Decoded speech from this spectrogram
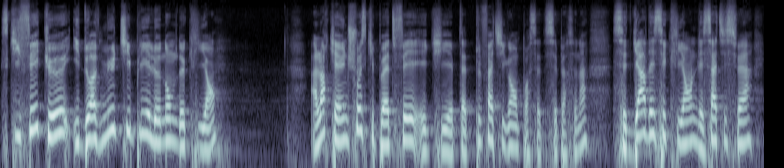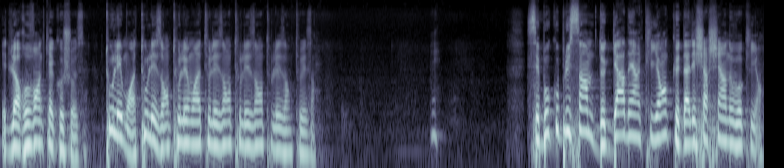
Ce qui fait qu'ils doivent multiplier le nombre de clients alors qu'il y a une chose qui peut être faite et qui est peut-être plus fatigant pour ces personnes-là, c'est de garder ses clients, de les satisfaire et de leur revendre quelque chose. Tous les mois, tous les ans, tous les mois, tous les ans, tous les ans, tous les ans, tous les ans. C'est beaucoup plus simple de garder un client que d'aller chercher un nouveau client.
